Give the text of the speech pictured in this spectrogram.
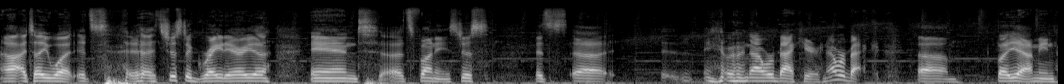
uh, I tell you what, it's, it's just a great area and uh, it's funny, it's just, it's, uh, now we're back here. Now we're back. Um, but yeah, I mean,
